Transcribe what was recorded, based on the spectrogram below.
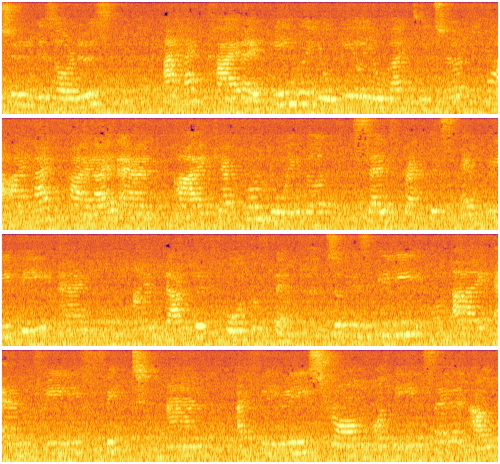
menstrual disorders. I had thyroid. Being a yogi or yoga teacher, yeah, I had thyroid and I kept on doing the self practice every day and I'm done with both of them. So physically, I am really fit and I feel really strong on the inside and out.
